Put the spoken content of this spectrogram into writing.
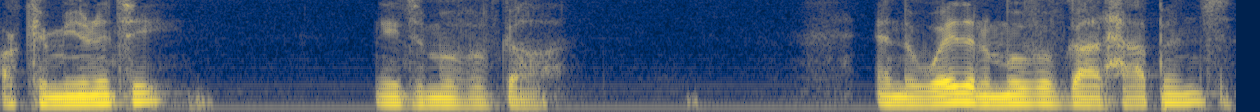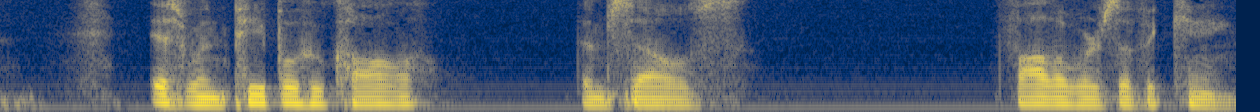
Our community needs a move of God. And the way that a move of God happens is when people who call themselves followers of the King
